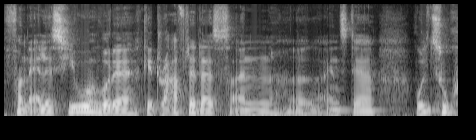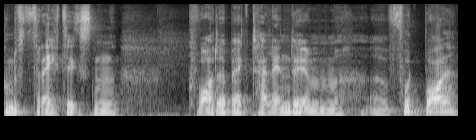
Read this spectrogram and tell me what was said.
von LSU, wurde gedraftet als ein, äh, eins der wohl zukunftsträchtigsten Quarterback-Talente im äh, Football.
